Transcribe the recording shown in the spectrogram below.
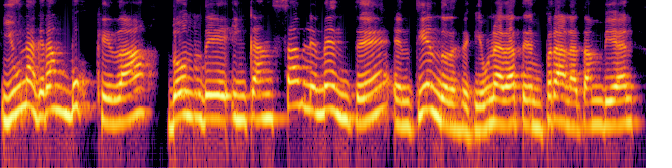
y una gran búsqueda donde incansablemente, entiendo desde que una edad temprana también,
